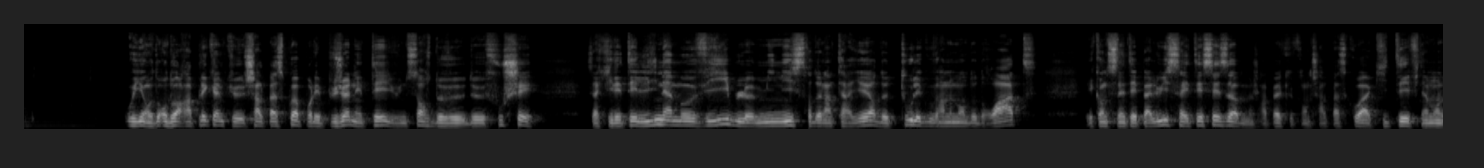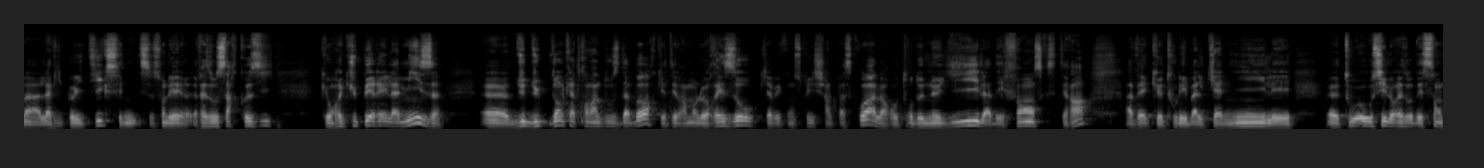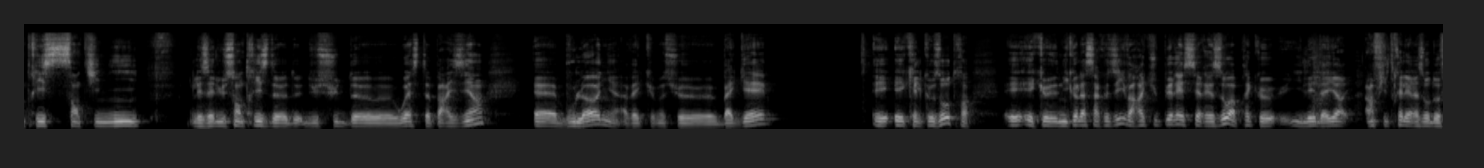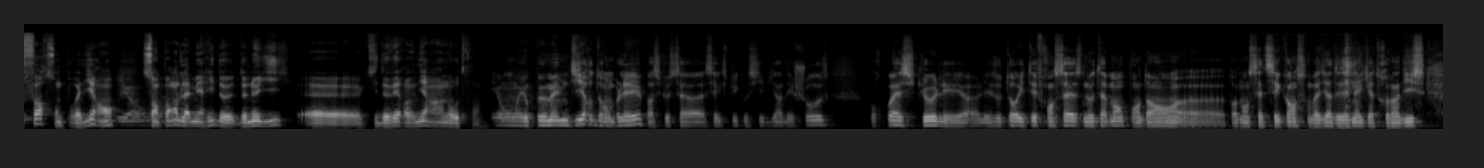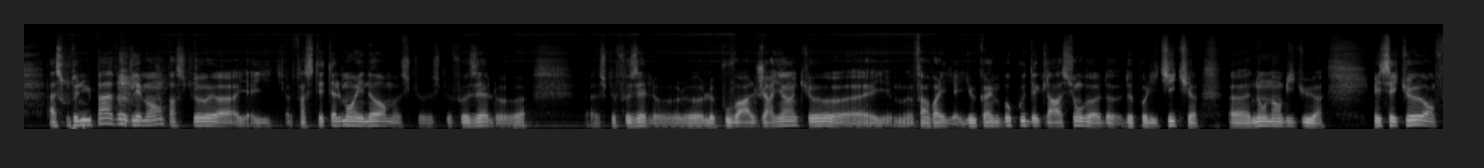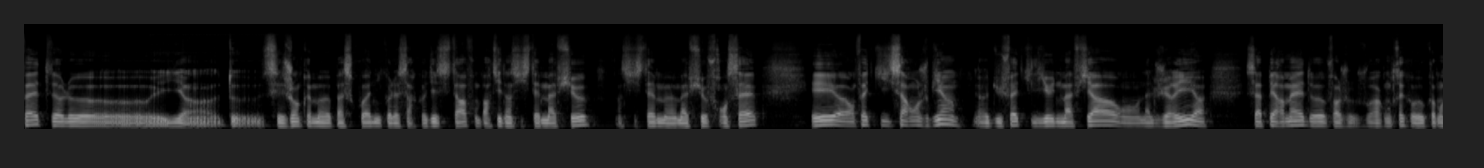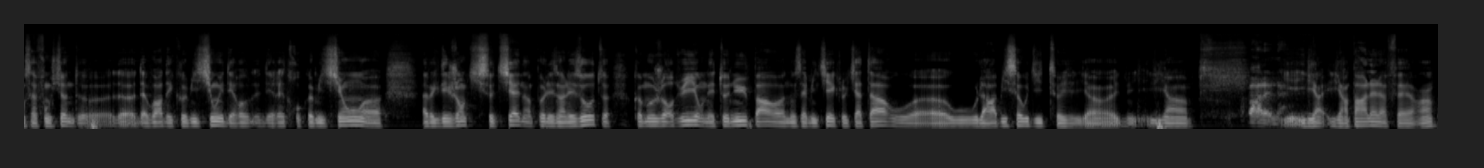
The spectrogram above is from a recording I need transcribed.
Oui, on, doit rappeler quand même que Charles Pasqua, pour les plus jeunes, était une sorte de, de Fouché. C'est-à-dire qu'il était l'inamovible ministre de l'Intérieur de tous les gouvernements de droite. Et quand ce n'était pas lui, ça a été ses hommes. Je rappelle que quand Charles Pasqua a quitté finalement la, la vie politique, ce sont les réseaux Sarkozy qui ont récupéré la mise euh, du, du, dans le 92 d'abord, qui était vraiment le réseau qui avait construit Charles Pasqua, alors autour de Neuilly, la Défense, etc., avec euh, tous les Balkany, les, euh, tout, aussi le réseau des centristes, Santini, les élus centristes de, de, du sud-ouest parisien, euh, Boulogne avec Monsieur Baguet, et, et, quelques autres, et, et, que Nicolas Sarkozy va récupérer ces réseaux après qu'il ait d'ailleurs infiltré les réseaux de force, on pourrait dire, en s'emparant de la mairie de, de Neuilly, euh, qui devait revenir à un autre. Et on, on peut même dire d'emblée, parce que ça, ça, explique aussi bien des choses, pourquoi est-ce que les, euh, les, autorités françaises, notamment pendant, euh, pendant cette séquence, on va dire, des années 90, a soutenu pas aveuglément, parce que euh, enfin, c'était tellement énorme ce que, ce que faisait le euh, ce que faisait le, pouvoir algérien que, euh, enfin voilà, il y, a eu quand même beaucoup de déclarations de, de politique euh, non ambiguës. Mais c'est que en fait, ces gens comme Pasqua, Nicolas Sarkozy, etc. font partie d'un système mafieux, un système mafieux français, et en fait qui s'arrange bien du fait qu'il y ait une mafia en Algérie. Ça permet de, enfin, je, vous raconterai comment ça fonctionne, d'avoir des commissions et des, des rétrocommissions avec des gens qui se tiennent un peu les uns les autres, comme aujourd'hui on est tenu par nos amitiés avec le Qatar ou, ou l'Arabie Saoudite. Il y a, il y a un parallèle. Il y a, il y a un parallèle à faire. Hein.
